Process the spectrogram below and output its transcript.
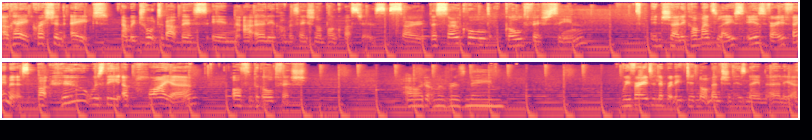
Okay, question eight. And we talked about this in our earlier conversation on Bonkbusters. So, the so called goldfish scene in Shirley Conran's Lace is very famous. But who was the applier of the goldfish? Oh, I don't remember his name. We very deliberately did not mention his name earlier.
